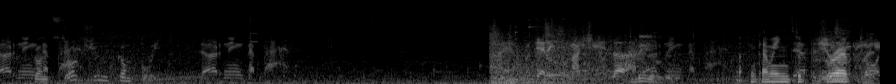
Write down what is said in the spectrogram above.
Learning the Construction complete. Learning the path. I there is much to learn. Building. I think I'm in to prep. Unit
